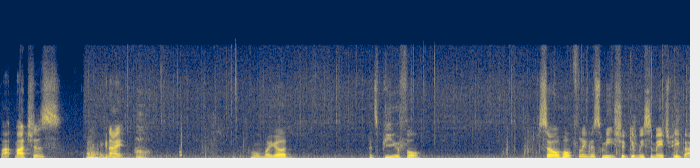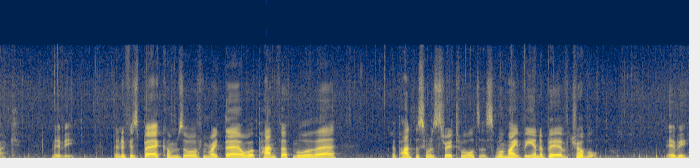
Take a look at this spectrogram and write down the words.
ma matches. Ignite. Oh my god. It's beautiful. So hopefully this meat should give me some HP back. Maybe. And if this bear comes over from right there, or a panther from over there, the panther's coming straight towards us. We might be in a bit of trouble. Maybe.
